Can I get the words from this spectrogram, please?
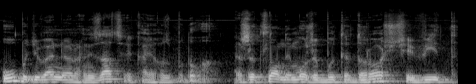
у будівельній організації, яка його збудувала. Житло не може бути дорожче від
